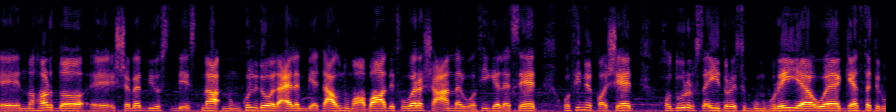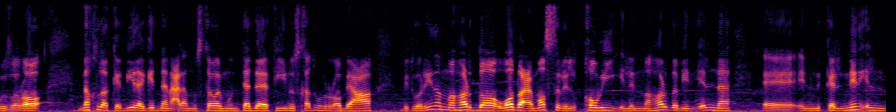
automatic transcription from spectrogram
آه، النهاردة آه، الشباب بيس- بيسمع من كل دول العالم بيتعاونوا مع بعض في ورش عمل وفي جلسات وفي نقاشات. حضور السيد رئيس الجمهورية وكافة الوزراء. نقلة كبيرة جدا على مستوى المنتدى في نسخته الرابعة بتورينا النهاردة وضع مصر القوي اللي النهاردة بينقلنا آه، إن كان ننقل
